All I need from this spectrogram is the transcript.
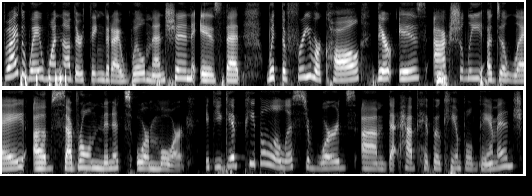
by the way, one other thing that I will mention is that with the free recall, there is actually a delay of several minutes or more. If you give people a list of words um, that have hippocampal damage,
